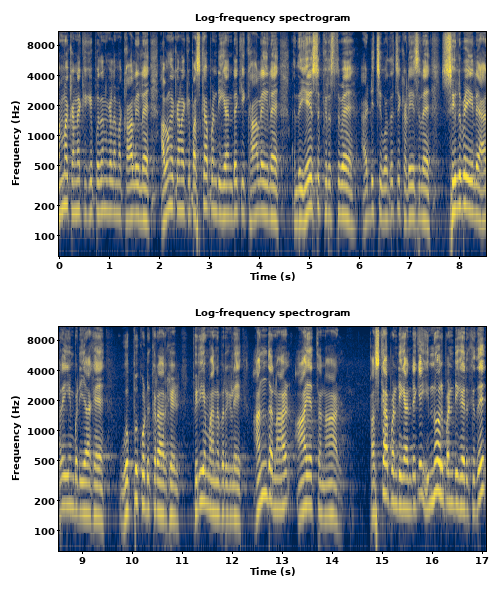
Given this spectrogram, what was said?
நம்ம கணக்குக்கு புதன்கிழமை காலையில் அவங்க கணக்கு பஸ்கா பண்டிகை அன்றைக்கு காலையில் அந்த இயேசு கிறிஸ்துவை அடித்து உதச்சி கடைசியில் சிலுவையில் அறையும்படியாக ஒப்பு கொடுக்கிறார்கள் பிரியமானவர்களே அந்த நாள் ஆயத்த நாள். பஸ்கா பண்டிகை அன்றைக்கே இன்னொரு பண்டிகை இருக்குது.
